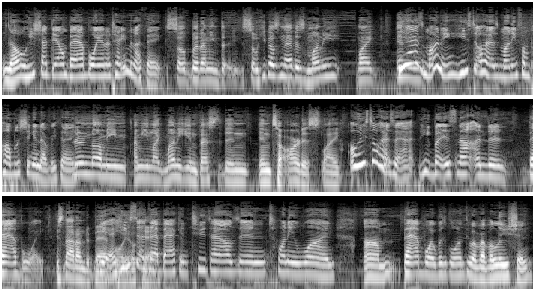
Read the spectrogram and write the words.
No, he shut down Bad Boy Entertainment. I think So, but I mean, so he doesn't have his money. Like he in- has money. He still has money from publishing and everything. No, no, no. I mean, I mean, like money invested in into artists. Like Oh, he still has that. He, but it's not under Bad Boy. it's not under Bad yeah, Boy. he okay. said that back in 2021. Um, Bad Boy was going through a revolution,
